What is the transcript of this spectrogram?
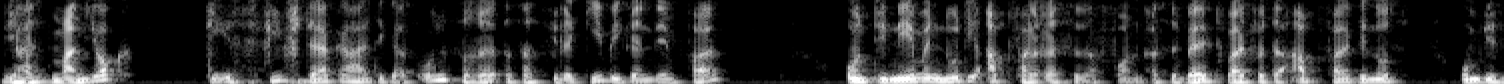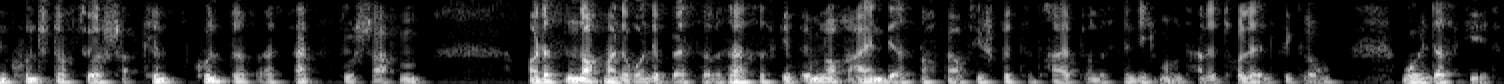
die mhm. heißt Maniok. Die ist viel stärkerhaltiger als unsere, das heißt viel ergiebiger in dem Fall und die nehmen nur die Abfallreste davon. Also weltweit wird der Abfall genutzt, um diesen Kunststoff zu Kunststoffersatz zu schaffen. Und das ist nochmal eine Runde besser. Das heißt, es gibt immer noch einen, der es noch mehr auf die Spitze treibt. Und das finde ich momentan eine tolle Entwicklung, wohin das geht.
